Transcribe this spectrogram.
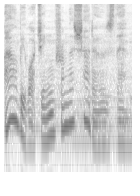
I'll be watching from the shadows then.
